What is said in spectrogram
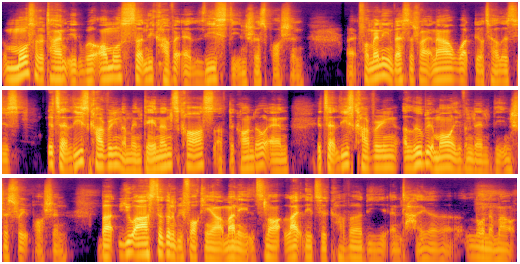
most of the time it will almost certainly cover at least the interest portion. Right? For many investors right now, what they'll tell us is it's at least covering the maintenance costs of the condo and it's at least covering a little bit more even than the interest rate portion. But you are still going to be forking out money. It's not likely to cover the entire loan amount.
